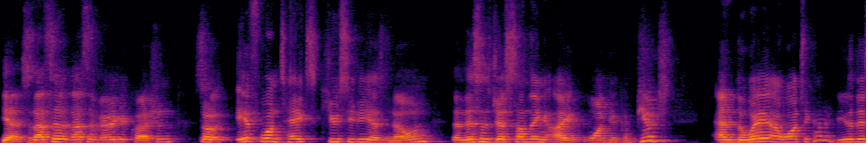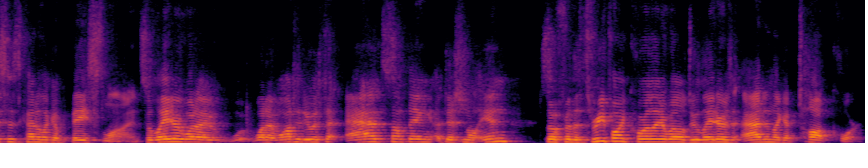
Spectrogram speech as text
Yeah, so that's a that's a very good question. So if one takes QCD as known, then this is just something I one can compute. And the way I want to kind of view this is kind of like a baseline. So later, what I what I want to do is to add something additional in. So for the three point correlator, what I'll do later is add in like a top quark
